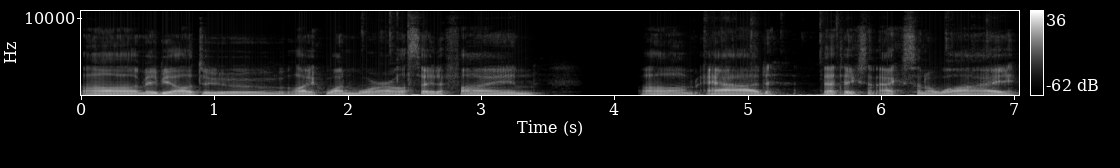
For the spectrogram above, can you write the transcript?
uh, maybe I'll do like one more. I'll say define um, add. That takes an x and a y.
